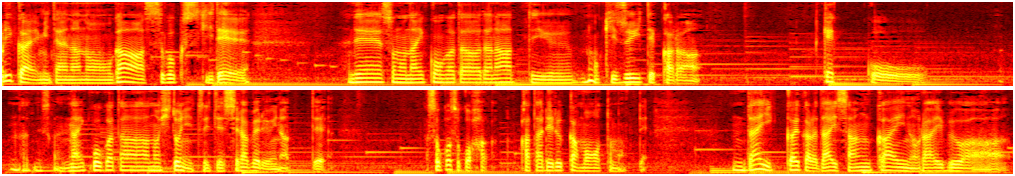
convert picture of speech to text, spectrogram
理解みたいなのがすごく好きで、で、その内向型だなっていうのを気づいてから、結構、なんですかね、内向型の人について調べるようになって、そこそこ語れるかもと思って。第1回から第3回のライブは、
